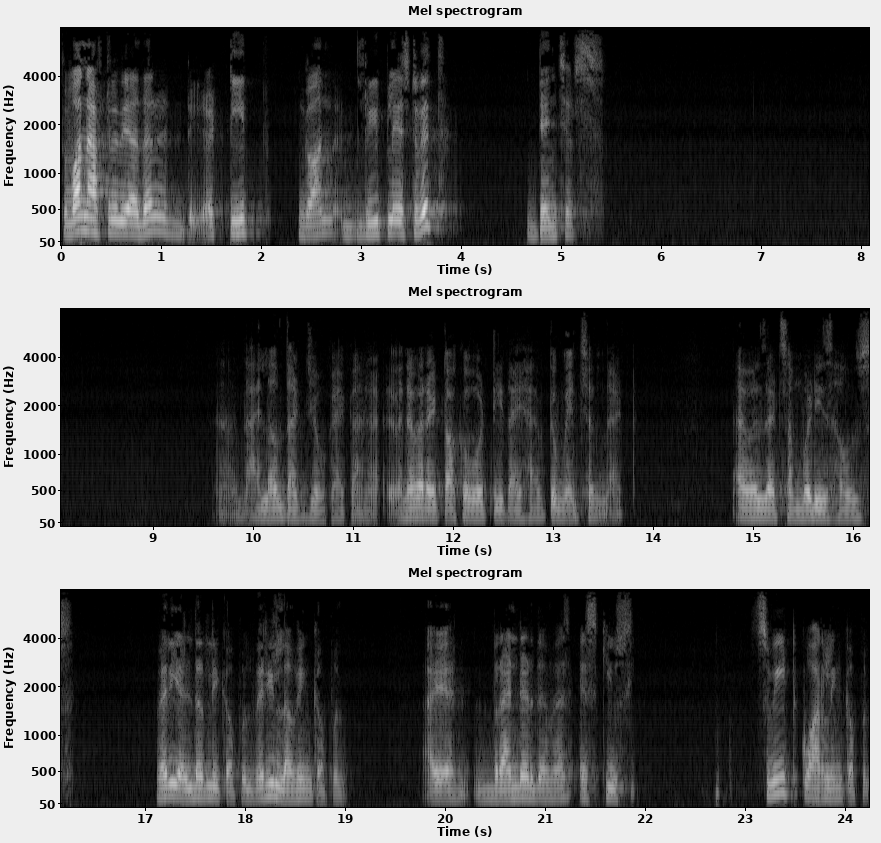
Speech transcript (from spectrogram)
So, one after the other, teeth gone, replaced with dentures. Uh, I love that joke. I can, whenever I talk about teeth, I have to mention that. I was at somebody's house, very elderly couple, very loving couple. I branded them as SQC, sweet quarreling couple.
